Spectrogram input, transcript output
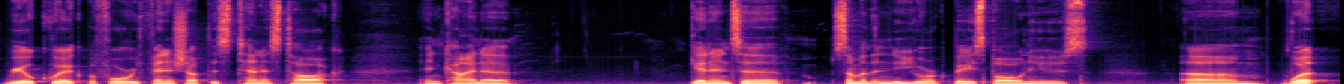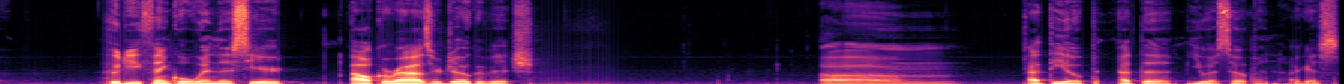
Real quick before we finish up this tennis talk and kind of get into some of the New York baseball news. Um, what who do you think will win this year? Alcaraz or Djokovic Um. at the open at the US Open, I guess.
